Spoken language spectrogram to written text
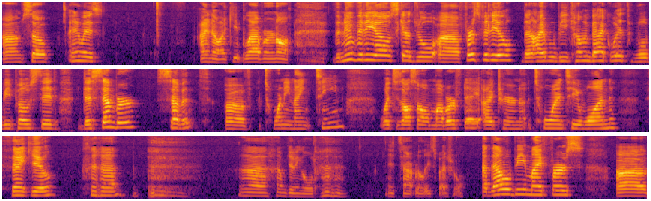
Um, so anyways, I know I keep blabbering off. The new video schedule, uh, first video that I will be coming back with will be posted December 7th of 2019, which is also my birthday. I turn 21. Thank you. uh, I'm getting old. it's not really special. Uh, that will be my first uh,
